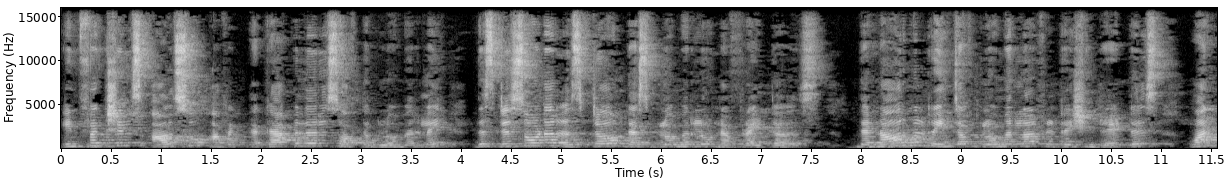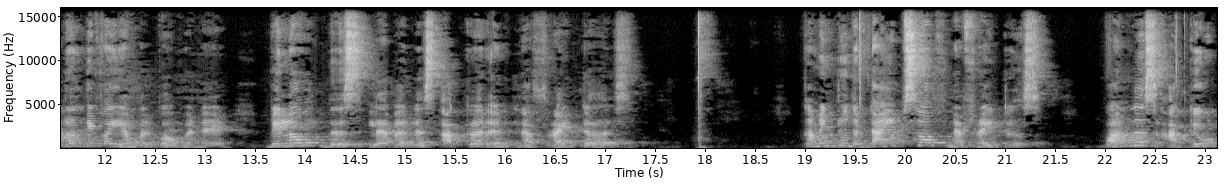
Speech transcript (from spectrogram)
Infections also affect the capillaries of the glomeruli. This disorder is termed as glomerulonephritis. The normal range of glomerular filtration rate is 125 ml per minute. Below this level is occur in nephritis. Coming to the types of nephritis, one is acute,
